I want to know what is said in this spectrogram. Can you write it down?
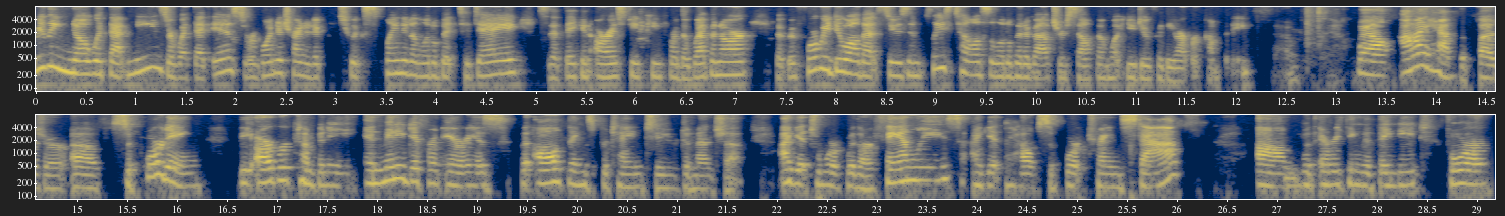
really know what that means or what that is. So we're going to try to, to explain it a little bit today so that they can RSVP for the webinar. But before we do all that, Susan, please tell us a little bit about yourself and what you do for the Arbor Company. Well, I have the pleasure of supporting the Arbor Company in many different areas, but all things pertain to dementia. I get to work with our families. I get to help support trained staff um, with everything that they need for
